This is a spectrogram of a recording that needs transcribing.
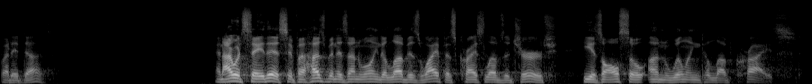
but it does. And I would say this if a husband is unwilling to love his wife as Christ loves the church, he is also unwilling to love Christ.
